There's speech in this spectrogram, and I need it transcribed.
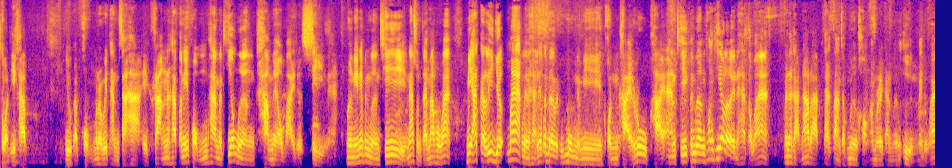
สวัสดีครับ อยู่กับผมรวิทันสาหะอีกครั้งนะครับ ตอนนี้ผมพามาเที่ยวเมืองคาเมลบายเดอะซีนะฮะเมืองนี้เนี่ยเป็นเมืองที่น่าสนใจมากเพราะว่ามีอาร์ตแกลเลอรี่เยอะมากเลยนะฮะเรียกว่าเดินไปทุกมุมเนี่ยมีคนขายรูปขายแอนทิคเป็นเมืองท่องเที่ยวเลยนะฮะแต่ว่าบรรยากาศน่ารักแตกต่างจากเมืองของอเมริกันเมืองอื่นหมายถึงว่า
